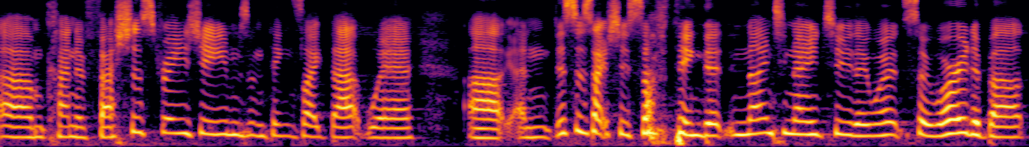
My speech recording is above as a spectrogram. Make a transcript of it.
um, kind of fascist regimes and things like that where, uh, and this is actually something that in 1992 they weren't so worried about,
